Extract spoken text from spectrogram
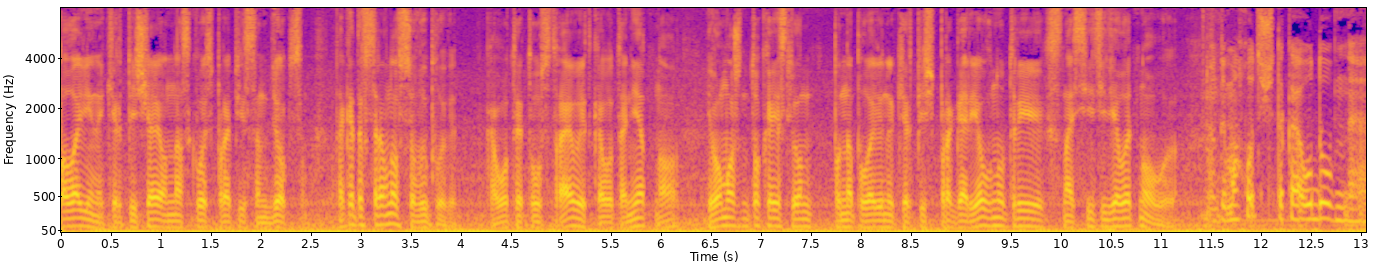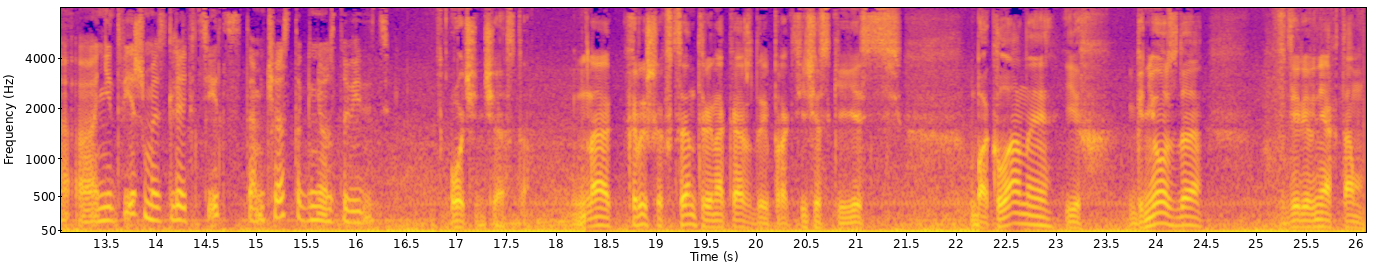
половины кирпича, и он насквозь прописан дегтем, так это все равно все выплывет. Кого-то это устраивает, кого-то нет, но его можно только, если он наполовину кирпич прогорел внутри, сносить и делать новую. Ну, дымоход еще такая удобная а, недвижимость для птиц, там часто гнезда видите? Очень часто. На крышах в центре, на каждой практически есть бакланы, их гнезда. В деревнях там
